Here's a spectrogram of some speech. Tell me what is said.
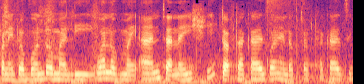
panaitwa Bondo mali one of my aunt anaishi kutafuta kazi, naenda kutafuta kazi.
